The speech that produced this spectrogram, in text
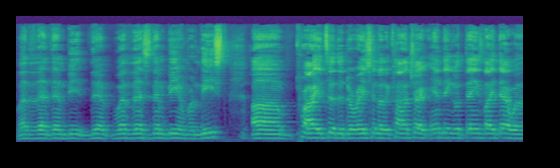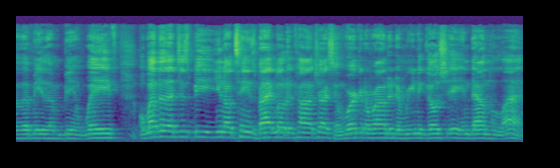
Whether that them be them, whether that's them being released um, prior to the duration of the contract ending or things like that. Whether that be them being waived or whether that just be you know teams backloading contracts and working around it and renegotiating down the line.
